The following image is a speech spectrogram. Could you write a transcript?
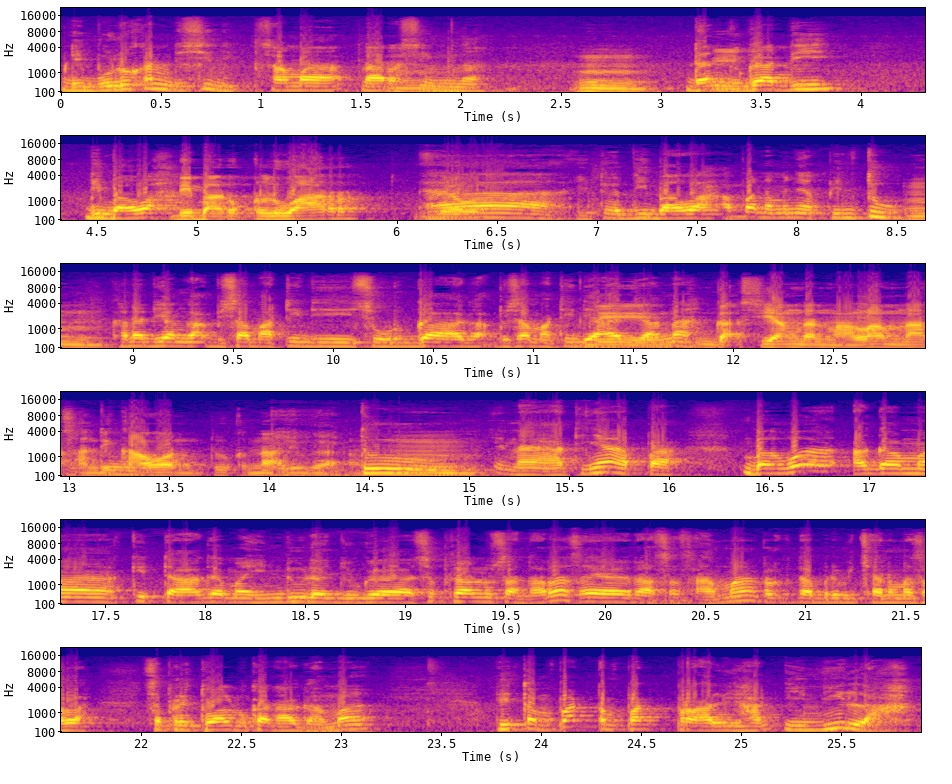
dibunuh kan di sini sama Narasimha Mm. dan Di- juga di di bawah. di baru keluar Nah, itu di bawah apa namanya pintu. Hmm. Karena dia nggak bisa mati di surga, nggak bisa mati di, di air tanah. nggak siang dan malam nah sandi kawon tuh kena juga Itu. Hmm. Nah, artinya apa? Bahwa agama kita, agama Hindu dan juga spiritual Nusantara saya rasa sama kalau kita berbicara masalah spiritual bukan agama. Di tempat-tempat peralihan inilah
